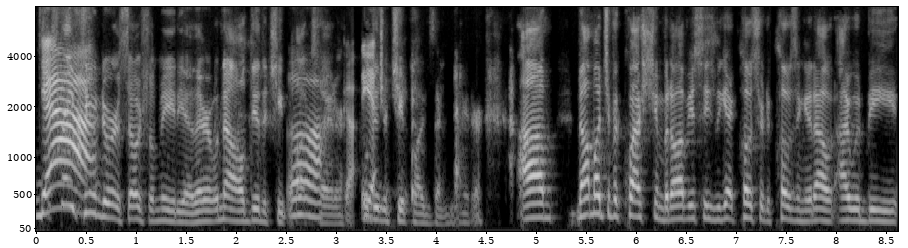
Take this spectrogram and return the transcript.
Yeah. Stay tuned to our social media. There. No, I'll do the cheap plugs oh, later. God. We'll yeah. do the cheap plugs then later. Um, not much of a question, but obviously as we get closer to closing it out, I would be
